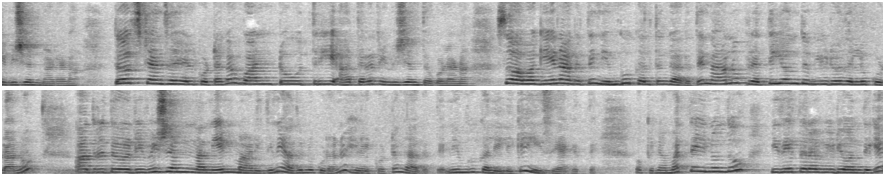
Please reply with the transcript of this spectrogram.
ರಿವಿಷನ್ ಮಾಡೋಣ. ತರ್ಡ್ ಸ್ಟ್ಯಾಂಡ್ಸ ಹೇಳ್ಕೊಟ್ಟಾಗ ಒನ್ ಟೂ ತ್ರೀ ಆ ಥರ ರಿವಿಷನ್ ತೊಗೊಳ್ಳೋಣ. ಸೊ ಅವಾಗ ಏನಾಗುತ್ತೆ? ನಿಮಗೂ ಕಲ್ತಂಗೆ ಆಗುತ್ತೆ. ನಾನು ಪ್ರತಿಯೊಂದು ವೀಡಿಯೋದಲ್ಲೂ ಕೂಡ ಅದರದ್ದು ರಿವಿಷನ್ ನಾನು ಏನು ಮಾಡಿದ್ದೀನಿ ಅದನ್ನು ಕೂಡ ಹೇಳ್ಕೊಟ್ಟಂಗೆ ಆಗುತ್ತೆ. ನಿಮಗೂ ಕಲೀಲಿಕ್ಕೆ ಈಸಿ ಆಗುತ್ತೆ. ಓಕೆನಾ ಮತ್ತೆ ಇನ್ನೊಂದು ಇದೇ ಥರ ವೀಡಿಯೋಂದಿಗೆ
